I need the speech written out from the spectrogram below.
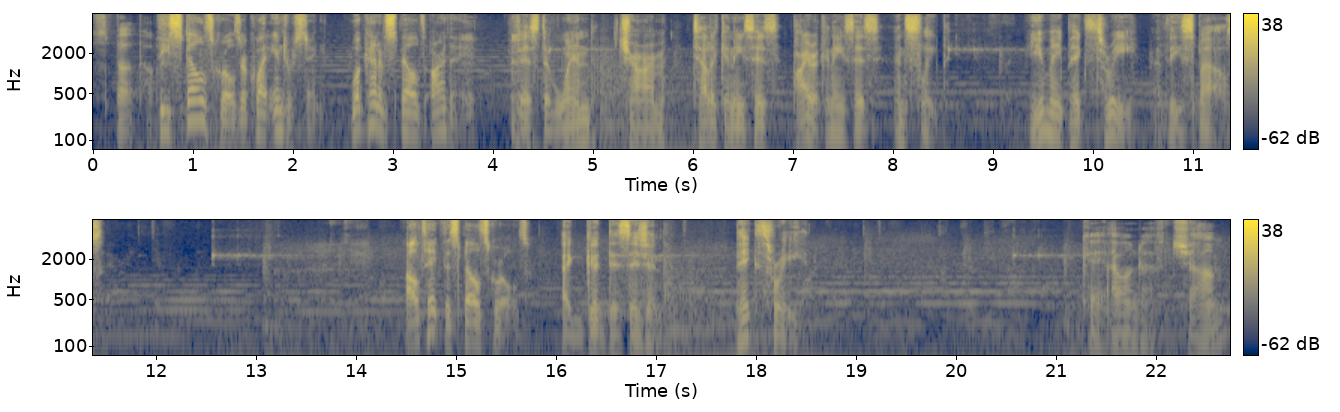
spell potion. These spell scrolls are quite interesting. What kind of spells are they? Fist of Wind, Charm, Telekinesis, Pyrokinesis, and Sleep. You may pick three of these spells. I'll take the spell scrolls. A good decision. Pick three. Okay, I want to have charm.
